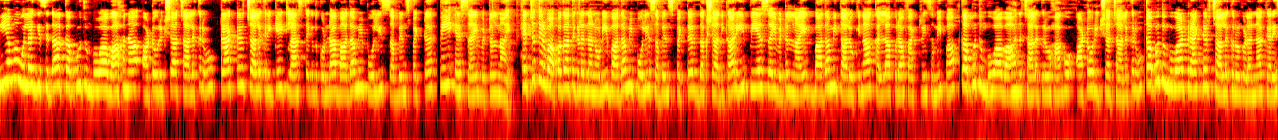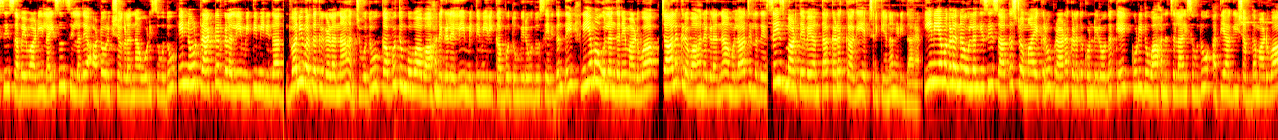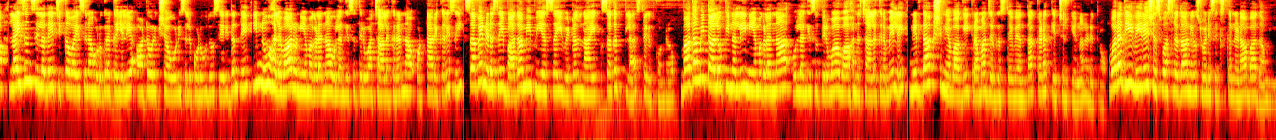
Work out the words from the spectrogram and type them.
ನಿಯಮ ಉಲ್ಲಂಘಿಸಿದ ಕಬ್ಬು ತುಂಬುವ ವಾಹನ, ಆಟೋ ರಿಕ್ಷಾ ಚಾಲಕರು ಟ್ರ್ಯಾಕ್ಟರ್ ಚಾಲಕರಿಗೆ ಕ್ಲಾಸ್ ತೆಗೆದುಕೊಂಡ Badami police sub inspector PSI Vithal Nayak. ಹೆಚ್ಚುತ್ತಿರುವ ಅಪಘಾತಗಳನ್ನ ನೋಡಿ ಬಾದಾಮಿ ಪೊಲೀಸ್ ಸಬ್ ಇನ್ಸ್ಪೆಕ್ಟರ್ ದಕ್ಷ ಅಧಿಕಾರಿ ಪಿಎಸ್ಐ ವಿಠಲ್ ನಾಯಕ್, ಬಾದಾಮಿ ತಾಲೂಕಿನ ಕಲ್ಲಾಪುರ ಫ್ಯಾಕ್ಟರಿ ಸಮೀಪ ಕಬ್ಬು ತುಂಬುವ ವಾಹನ ಚಾಲಕರು ಹಾಗೂ ಆಟೋ ರಿಕ್ಷಾ ಚಾಲಕರು ಕಬ್ಬು ತುಂಬುವ ಟ್ರ್ಯಾಕ್ಟರ್ ಚಾಲಕರುಗಳನ್ನ ಕರೆಸಿ ಸಭೆ ಮಾಡಿ ಲೈಸೆನ್ಸ್ ಇಲ್ಲದೆ ಆಟೋ ರಿಕ್ಷಾಗಳನ್ನ ಓಡಿಸುವುದು. ಇನ್ನು ಟ್ರ್ಯಾಕ್ಟರ್ಗಳಲ್ಲಿ ಮಿತಿ ಮೀರಿದ ಧ್ವನಿವರ್ಧಕಗಳನ್ನ ಹಚ್ಚುವುದು, ಕಬ್ಬು ತುಂಬುವ ವಾಹನಗಳಲ್ಲಿ ಮಿತಿಮೀರಿ ಕಬ್ಬು ತುಂಬಿರುವುದು ಸೇರಿದಂತೆ ನಿಯಮ ಉಲ್ಲಂಘನೆ ಮಾಡುವ ಚಾಲಕರ ವಾಹನಗಳನ್ನ ಮುಲಾಜಿಲ್ಲದೆ ಸೀಸ್ ಮಾಡ್ತೇವೆ ಅಂತ ಖಡಕ್ ಎಚ್ಚರಿಕೆಯನ್ನ ನೀಡಿದ್ದಾರೆ. ಈ ನಿಯಮಗಳನ್ನ ಉಲ್ಲಂಘಿಸಿ ಸಾಕಷ್ಟು ಅಮಾಯಕರು ಪ್ರಾಣ ಕಳೆದುಕೊಂಡಿರುವುದಕ್ಕೆ ಕುಡಿದು ವಾಹನ ಚಲಾಯಿಸುವುದು ಅತಿಯಾಗಿ ಶಬ್ದ ಮಾಡುವ, ಲೈಸೆನ್ಸ್ ಇಲ್ಲದೆ ಚಿಕ್ಕ ವಯಸ್ಸಿನ ಹುಡುಗರ ಕೈಯಲ್ಲಿ ಆಟೋ ರಿಕ್ಷಾ ಓಡಿಸಲು ಕೊಡುವುದು ಸೇರಿದಂತೆ ಇನ್ನು ಹಲವಾರು ನಿಯಮಗಳನ್ನ ಉಲ್ಲಂಘಿಸುತ್ತಿರುವ ಚಾಲಕರನ್ನ ಒಟ್ಟಾರೆ ಕರೆಸಿ ಸಭೆ ನಡೆಸಿ ಬಾದಾಮಿ ಪಿಎಸ್ಐ ವಿಠಲ್ ನಾಯಕ್ ಸಗತ್ ಕ್ಲಾಸ್ ತೆಗೆದುಕೊಂಡರು ಬಾದಾಮಿ ತಾಲೂಕಿನಲ್ಲಿ ನಿಯಮಗಳನ್ನ ಉಲ್ಲಂಘಿಸುತ್ತಿರುವ ವಾಹನ ಚಾಲಕರ ಮೇಲೆ ನಿರ್ದಾಕ್ಷಿಣ್ಯವಾಗಿ ಕ್ರಮ ಜರುಗಿಸುತ್ತೇವೆ ಅಂತ ಖಡಕ್ ಎಚ್ಚರಿಕೆಯನ್ನ ನೀಡಿದ್ರು ವರದಿ Veeresh ಸ್ವಸ್ತ್ರದ news twenty six Kannada Badami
